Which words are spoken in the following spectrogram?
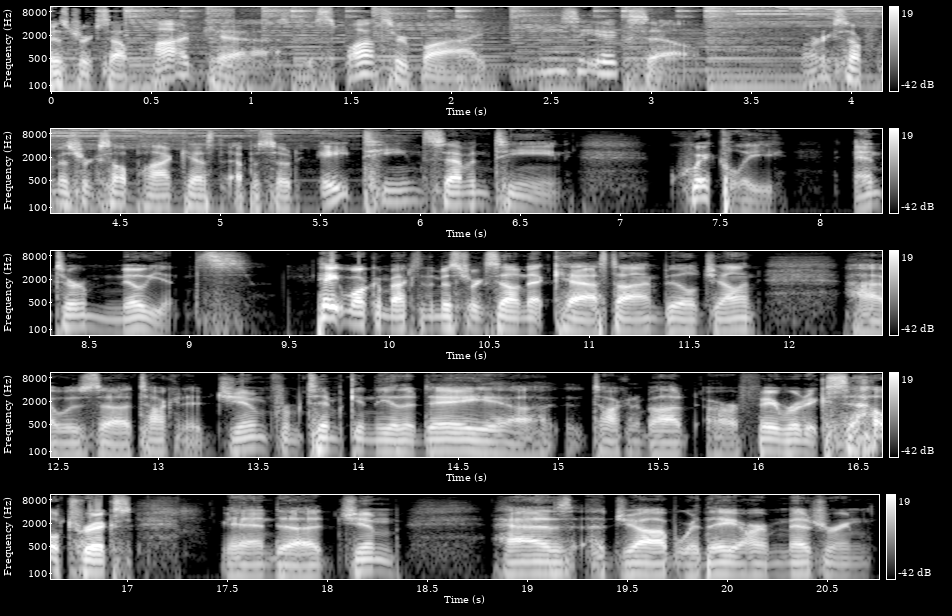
Mr. Excel podcast is sponsored by Easy-XL. Learn Excel from Mr. Excel podcast, episode 1817. Quickly enter millions. Hey, welcome back to the Mr. Excel Netcast. I'm Bill Jelen. I was uh, talking to Jim from Timken the other day, uh, talking about our favorite Excel tricks. And uh, Jim has a job where they are measuring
